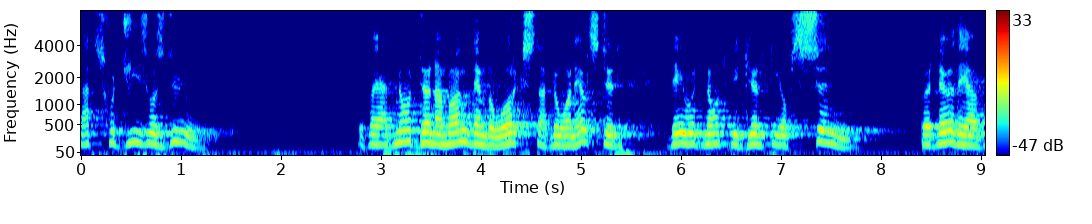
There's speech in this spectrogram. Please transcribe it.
That's what Jesus was doing. If I had not done among them the works that no one else did, they would not be guilty of sin. But now they have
